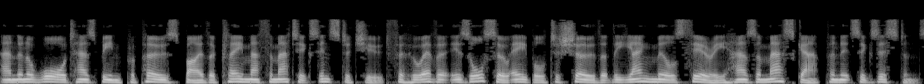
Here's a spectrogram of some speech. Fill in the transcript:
and an award has been proposed by the Clay Mathematics Institute for whoever is also able to show that the Yang-Mills theory has a mass gap and its existence.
